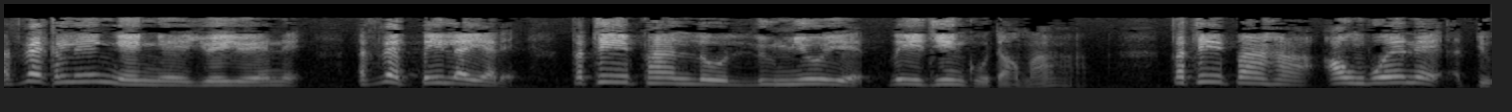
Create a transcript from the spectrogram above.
အသက်ကလေးငယ်ငယ်ရွယ်ရွယ်နဲ့အသက်ပေးလိုက်ရတဲ့တတိဖန်လိုလူမျိုးရဲ့သေခြင်းကိုတောင်မှတတိဖန်ဟာအောင်ပွဲနဲ့အတူ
